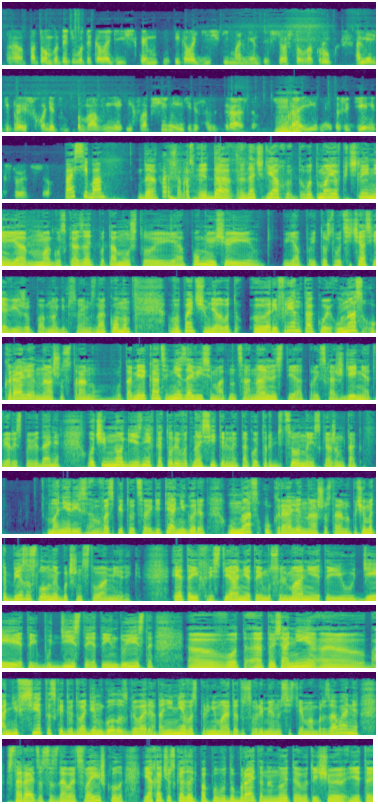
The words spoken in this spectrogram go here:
Э, Потом вот эти вот экологические, экологические моменты, все, что вокруг Америки происходит вовне, их вообще не интересует граждан. С Мгм. Украины, это же денег стоит все. Спасибо. Да. Хороший вопрос. Э, Да, значит, я вот мое впечатление я могу сказать, потому что я помню еще и я, и то, что вот сейчас я вижу по многим своим знакомым. Вы понимаете, в чем дело? Вот э, рефрен такой. У нас украли нашу страну. Вот американцы, независимо от национальности, от происхождения, от вероисповедания, очень многие из них, которые в относительной такой традиционной, скажем так, манере воспитывают своих детей, они говорят, у нас украли нашу страну. Причем это безусловное большинство Америки. Это и христиане, это и мусульмане, это и иудеи, это и буддисты, это и индуисты. Э, вот, э, то есть они, э, они все, так сказать, вот в один голос говорят. Они не воспринимают эту современную систему образования, стараются создавать свои школы. Я хочу сказать по поводу Брайтона, но это вот еще, это,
